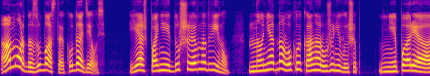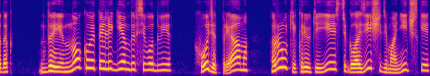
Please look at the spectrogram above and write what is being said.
А морда зубастая куда делась? Я ж по ней душевно двинул, но ни одного клыка наружу не вышиб. Непорядок. Да и ног у этой легенды всего две. Ходит прямо, руки-крюки есть, глазища демонические,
